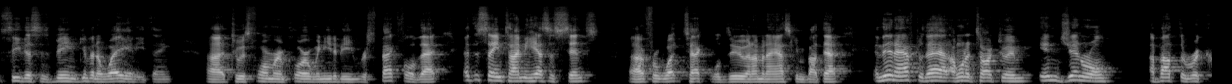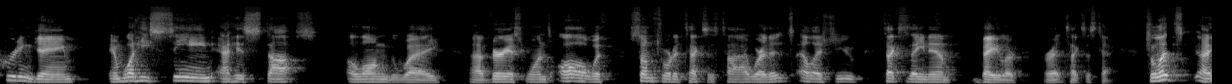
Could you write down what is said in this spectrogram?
see this as being given away anything uh, to his former employer. We need to be respectful of that. At the same time, he has a sense uh, for what tech will do, and I'm going to ask him about that. And then after that, I want to talk to him in general about the recruiting game and what he's seen at his stops along the way, uh, various ones, all with some sort of Texas tie, whether it's LSU, Texas A&M, Baylor, or at Texas Tech. So let's, uh,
